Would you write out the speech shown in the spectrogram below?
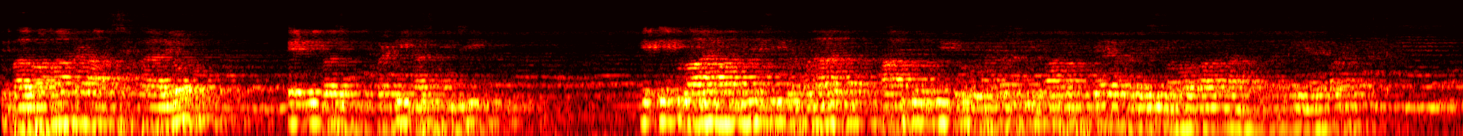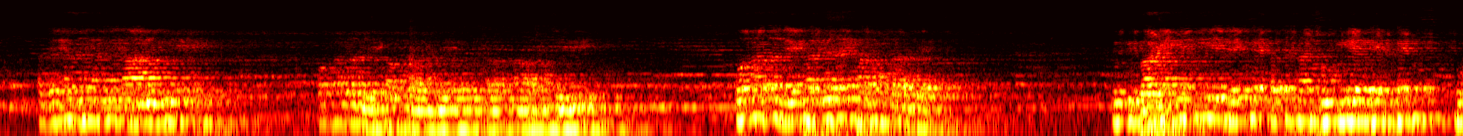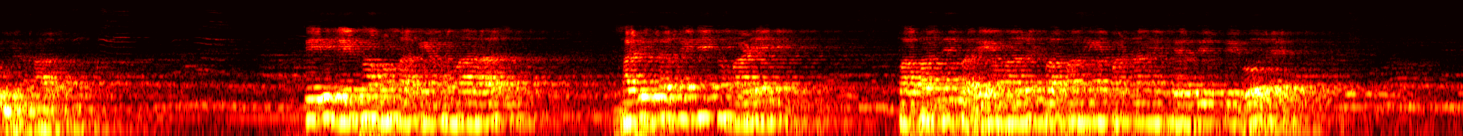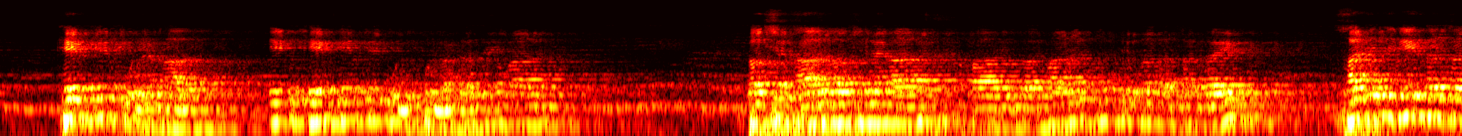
કે બાબામાં આપણા આપશે કાર્યો એની વસ્તુ બધી હસ્તી છે કે એક વાર માનને શ્રી ભગવાન આપકો ની જોગના શ્રી રામ કે શ્રી બાબાના શ્રી અર્પણ अगले दिन की आलू की उन्होंने देखा कर दिया प्रार्थना जी उन्होंने देखा जैसे खत्म कर दिया क्योंकि बड़ी के लिए देखो छूटिए खेलते भूल महाराज तेरी लेखा होने लग गया ना महाराज, सारी करने ने माड़े ने। पापा दे भरे हमारे, पापा दिया पन्ना ने शेर दे उत्ते बोझ रहे। खेत खेल भूल हार एक खेत खेल से भूल भूल भूला है हमारा बख्श हार बख्श हार ਸਾਡੇ ਤੇ ਮਿਹਰ ਕਰ ਸਕਦਾ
